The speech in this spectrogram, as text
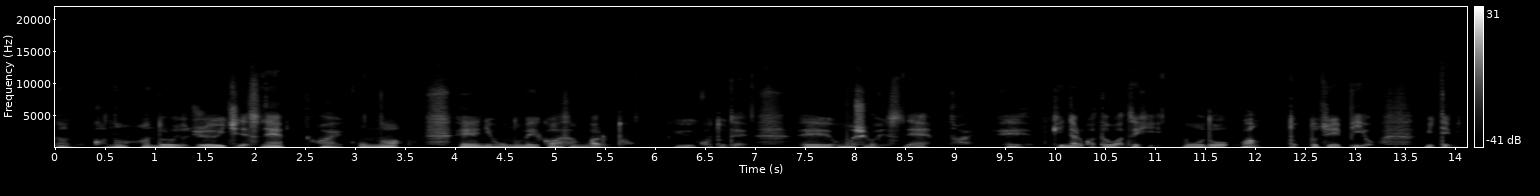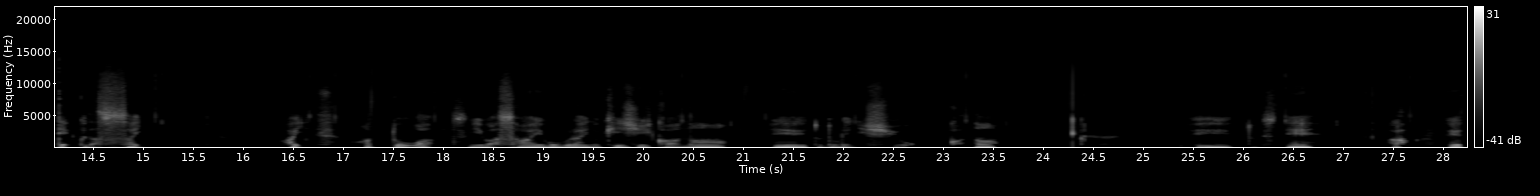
なのかな？アンドロイド11ですね。はい。こんな、えー、日本のメーカーさんがあるということで、えー、面白いですね。はい。えー、気になる方はぜひ、モード 1.jp を見てみてください。はい。あとは、次は最後ぐらいの記事かな。えーと、どれにしようかな。えーとですね。あ、えー、っ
